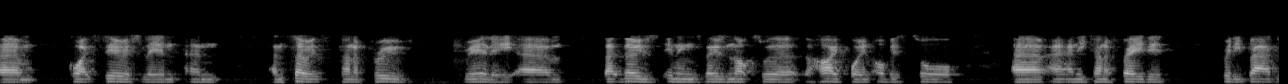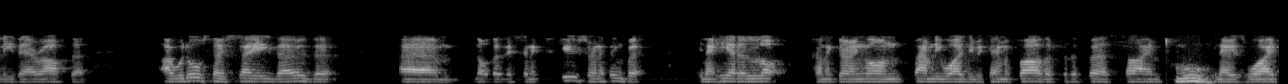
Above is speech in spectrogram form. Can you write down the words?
um, quite seriously. And, and, and so it's kind of proved, really, um, that those innings, those knocks were the high point of his tour. Uh, and he kind of faded pretty badly thereafter. I would also say though that um, not that it's an excuse or anything, but you know he had a lot kind of going on family-wise. He became a father for the first time. Ooh. You know his wife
